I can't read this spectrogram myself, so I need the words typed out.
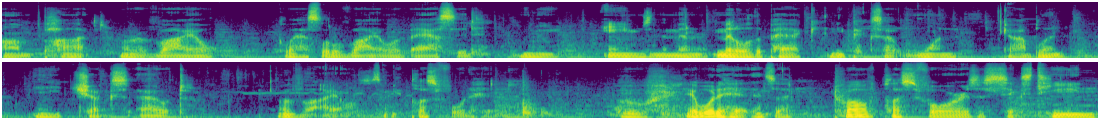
um, pot or a vial, glass little vial of acid. And he aims in the middle, middle of the pack and he picks out one goblin and he chucks out a vial. So it's gonna be plus four to hit. Ooh, it would have hit. It's a 12 plus 4 is a 16,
